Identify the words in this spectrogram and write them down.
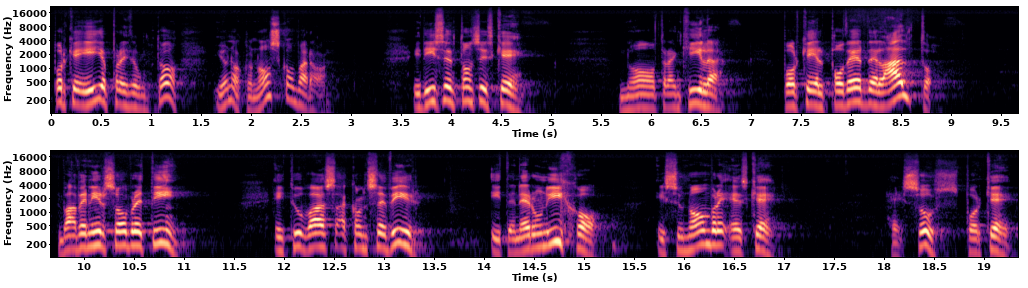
Porque ella preguntó, yo no conozco varón. Y dice entonces que, no, tranquila, porque el poder del alto va a venir sobre ti y tú vas a concebir y tener un hijo y su nombre es que Jesús, porque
